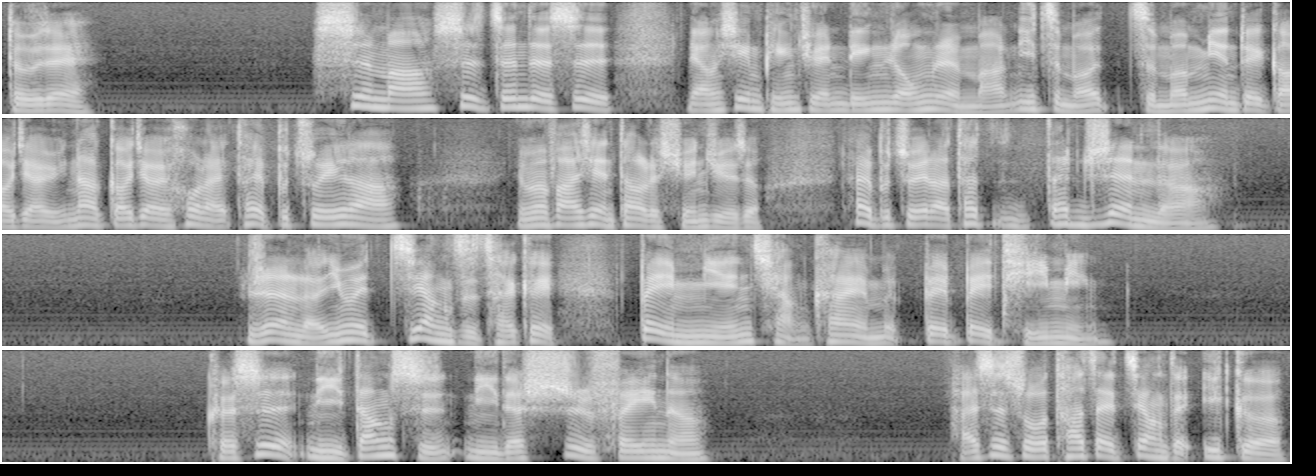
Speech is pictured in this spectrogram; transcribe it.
对不对？是吗？是真的是两性平权零容忍吗？你怎么怎么面对高嘉瑜？那高嘉瑜后来他也不追啦，有没有发现到了选举的时候，他也不追了，他他认了，认了，因为这样子才可以被勉强看有没有被被提名。可是你当时你的是非呢？还是说他在这样的一个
